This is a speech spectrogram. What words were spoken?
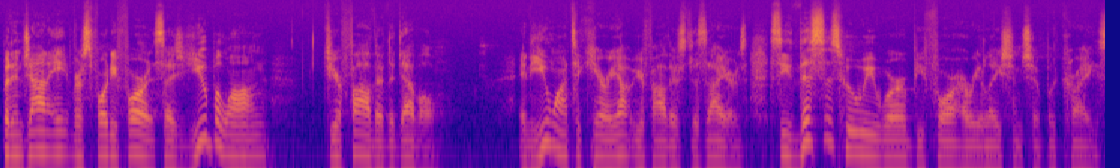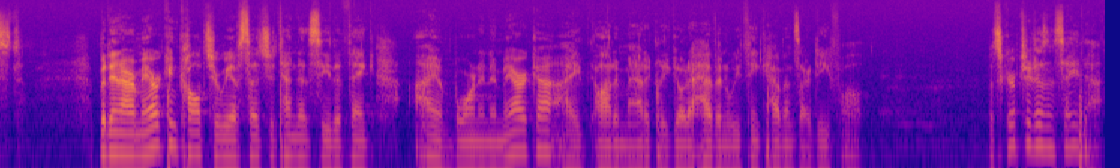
But in John 8, verse 44, it says, You belong to your father, the devil, and you want to carry out your father's desires. See, this is who we were before our relationship with Christ. But in our American culture, we have such a tendency to think, I am born in America, I automatically go to heaven. We think heaven's our default. But Scripture doesn't say that.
